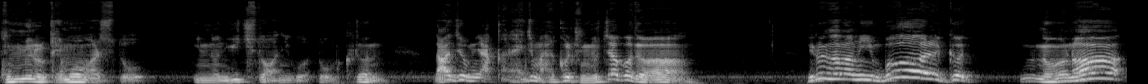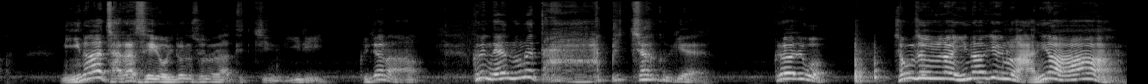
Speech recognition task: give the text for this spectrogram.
국민을 계몽할 수도 있는 위치도 아니고 또뭐 그런 나 지금 약간의 좀 알코올 중독자거든. 이런 사람이 뭘 그 너나 니나 잘하세요 이런 소리나 듣지 일이 그잖아. 그래 내 눈에 딱 비쳐 그게. 그래가지고 정성이나 이낙연은 아니야.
